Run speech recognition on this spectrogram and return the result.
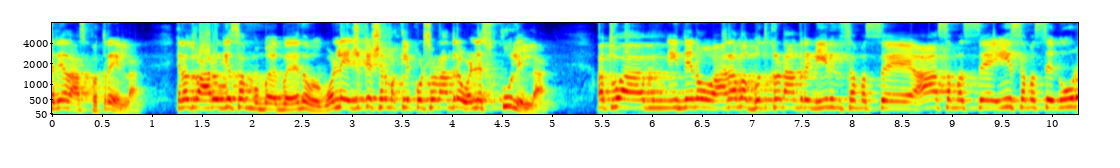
ಸರಿಯಾದ ಆಸ್ಪತ್ರೆ ಇಲ್ಲ. ಏನಾದರೂ ಆರೋಗ್ಯ ಸಮ್ ಏನು ಒಳ್ಳೆ ಎಜುಕೇಶನ್ ಮಕ್ಕಳಿಗೆ ಕೊಡಿಸೋಣ ಅಂದರೆ ಒಳ್ಳೆ ಸ್ಕೂಲ್ ಇಲ್ಲ. ಅಥವಾ ಇನ್ನೇನೋ ಆರಾಮಾಗಿ ಬದುಕೋಣ ಅಂದ್ರೆ ನೀರಿನ ಸಮಸ್ಯೆ, ಆ ಸಮಸ್ಯೆ, ಈ ಸಮಸ್ಯೆ ನೂರ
